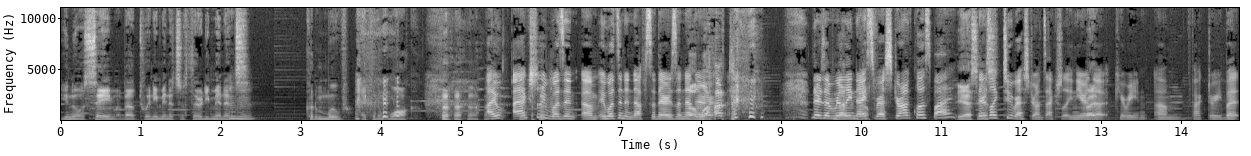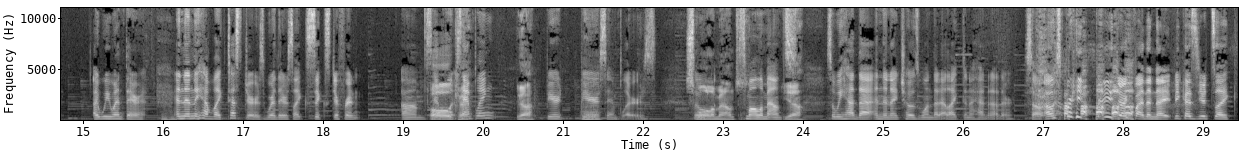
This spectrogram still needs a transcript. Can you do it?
you know, same, about 20 minutes or 30 minutes. Mm-hmm. Couldn't move. I couldn't walk. I I actually wasn't. Um, it wasn't enough. So there's another. what? There's a really Not nice enough. restaurant close by. Yes, There's yes. like two restaurants actually near Right. the Kirin um, factory, but uh, we went there, and then they have like testers where there's like six different um, sampl- Oh, okay. sampling Yeah. beer beer samplers. So- Small amounts? Small amounts. Yeah. So we had that, and then I chose one that I liked, and I had another. So I was pretty pretty drunk by the night because it's like.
